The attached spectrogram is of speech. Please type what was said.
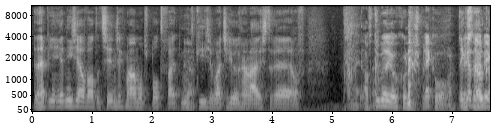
dan heb je, je hebt niet zelf altijd zin zeg maar, om op Spotify te moeten Ja. kiezen wat je wil gaan luisteren. Of, Nee, af en toe wil je ook gewoon een gesprek horen. ik heb Tenminste, ook ik,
